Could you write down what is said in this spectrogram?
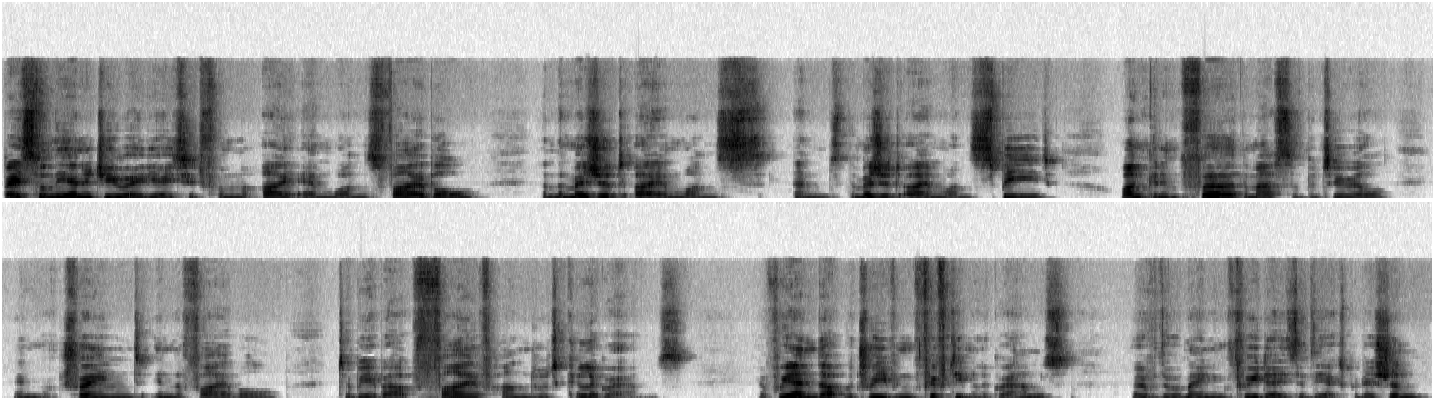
Based on the energy radiated from IM1's fireball and the measured IM1's and the measured IM1's speed, one can infer the mass of material entrained in the fireball to be about 500 kilograms. If we end up retrieving 50 milligrams over the remaining three days of the expedition,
